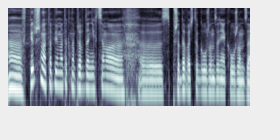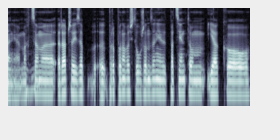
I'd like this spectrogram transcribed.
E, W pierwszym etapie my tak naprawdę nie chcemy e, sprzedawać tego urządzenia jako urządzenie. My Mhm. chcemy raczej zaproponować to urządzenie pacjentom jako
